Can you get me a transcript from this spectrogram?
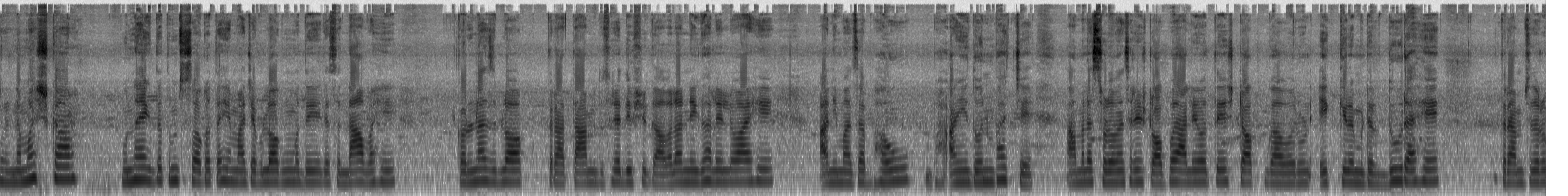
तर नमस्कार. पुन्हा एकदा तुमचं स्वागत आहे माझ्या ब्लॉगमध्ये. ज्याचं नाव आहे करुणाज ब्लॉग. तर आता आम्ही दुसऱ्या दिवशी गावाला निघालेलो आहे. आणि माझा भाऊ भा आणि दोन भाचे आम्हाला सोडवण्यासाठी स्टॉपवर आले होते. स्टॉप गावावरून एक किलोमीटर दूर आहे. तर आमच्याजवळ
